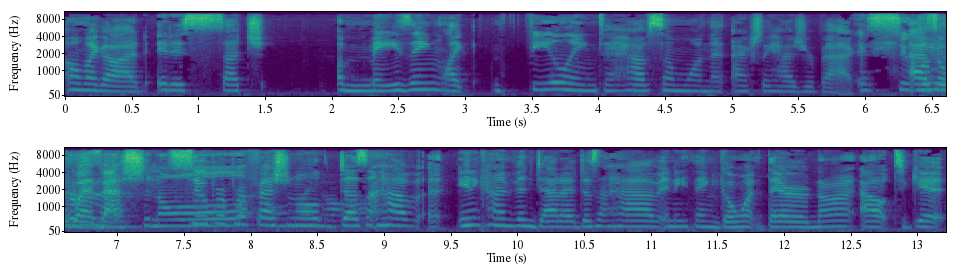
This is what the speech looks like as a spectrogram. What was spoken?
Oh my god, it is such amazing like feeling to have someone that actually has your back It's super as a webmaster. professional. super Oh professional God. doesn't have uh, any kind of vendetta doesn't have anything going they're not out to get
